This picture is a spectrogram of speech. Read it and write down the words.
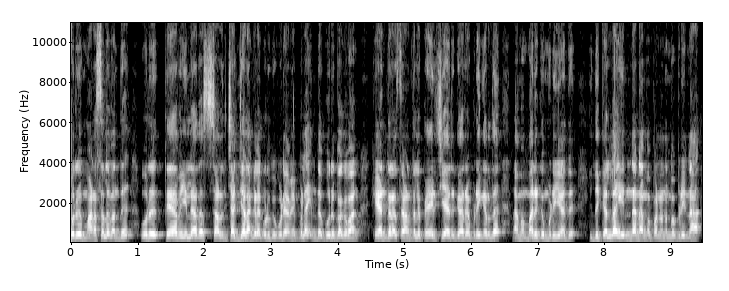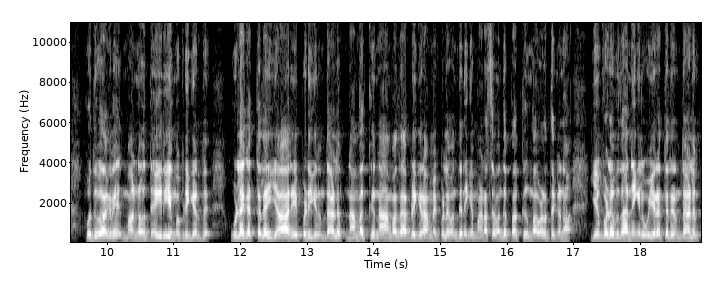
ஒரு மனசில் வந்து ஒரு தேவையில்லாத சஞ்சலங்களை கொடுக்கக்கூடிய அமைப்பில் இந்த குரு பகவான் கேந்திர ஸ்தானத்தில் பயிற்சியாக இருக்கார் அப்படிங்கிறத நம்ம மறுக்க முடியாது. இதுக்கெல்லாம் என்ன நம்ம பண்ணணும் அப்படின்னா பொதுவாகவே மனோ தைரியம் அப்படிங்கிறது. உலகத்தில் யார் எப்படி இருந்தாலும் நமக்கு நாம தான் அப்படிங்கிற அமைப்பில் வந்து நீங்கள் மனசை வந்து பக்குவமாக வளர்த்துக்கணும். எவ்வளவு தான் நீங்கள் உயரத்தில் இருந்தாலும்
